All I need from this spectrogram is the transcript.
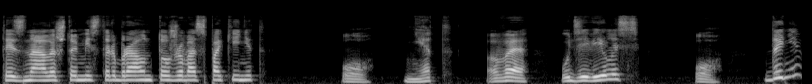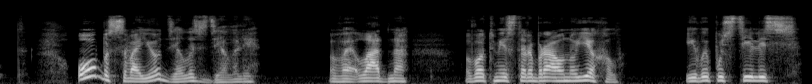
Ты знала, что мистер Браун тоже вас покинет? О, нет. В. Удивилась? О, да нет. Оба свое дело сделали. В. Ладно, вот мистер Браун уехал, и вы пустились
